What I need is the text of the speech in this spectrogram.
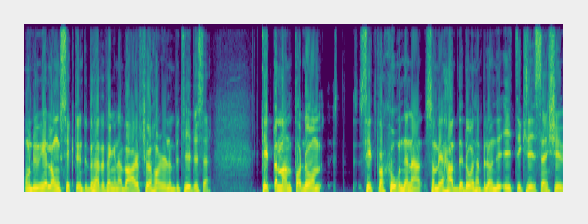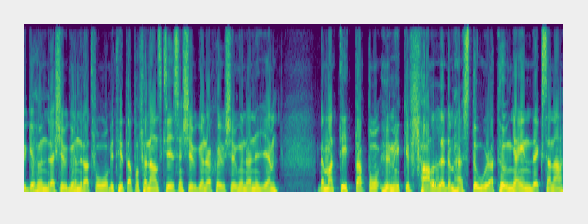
Om du är långsiktig och inte behöver pengarna, varför har det någon betydelse? Tittar man på de situationerna som vi hade då till exempel under IT-krisen 2000-2002, vi tittar på finanskrisen 2007-2009, där man tittar på hur mycket faller de här stora tunga indexarna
